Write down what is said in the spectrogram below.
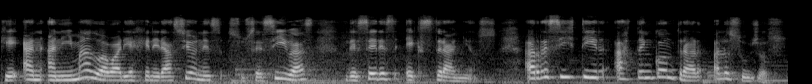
que han animado a varias generaciones sucesivas de seres extraños a resistir hasta encontrar a los suyos.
